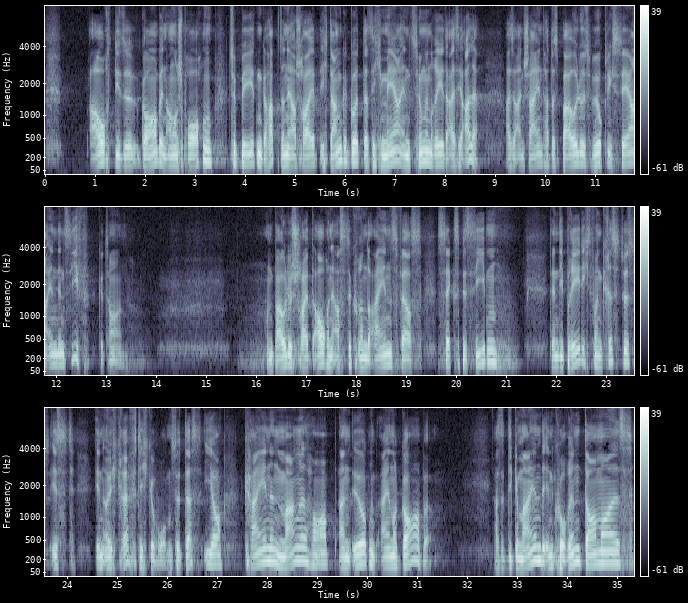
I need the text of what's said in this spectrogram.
auch diese Gabe in anderen Sprachen zu beten gehabt und er schreibt, ich danke Gott, dass ich mehr in Zungen rede als ihr alle. Also anscheinend hat das Paulus wirklich sehr intensiv getan. Und Paulus schreibt auch in 1. Korinther 1, Vers 6 bis 7, denn die Predigt von Christus ist in euch kräftig geworden, sodass ihr keinen Mangel habt an irgendeiner Gabe. Also die Gemeinde in Korinth damals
